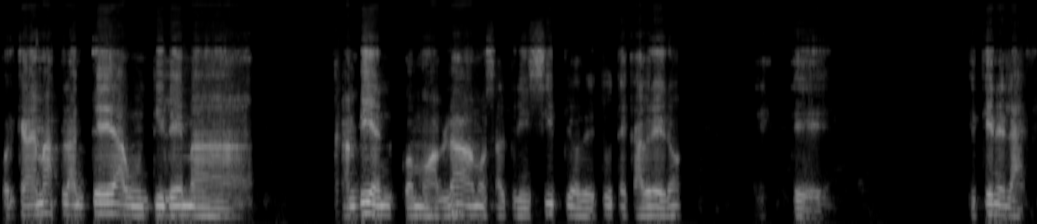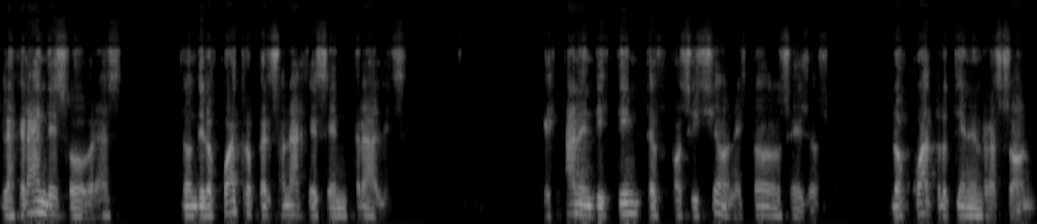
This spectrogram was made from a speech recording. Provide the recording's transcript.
porque además plantea un dilema también, como hablábamos al principio de Tute Cabrero, este, que tiene las, grandes obras, donde los cuatro personajes centrales están en distintas posiciones, todos ellos. Los cuatro tienen razón.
